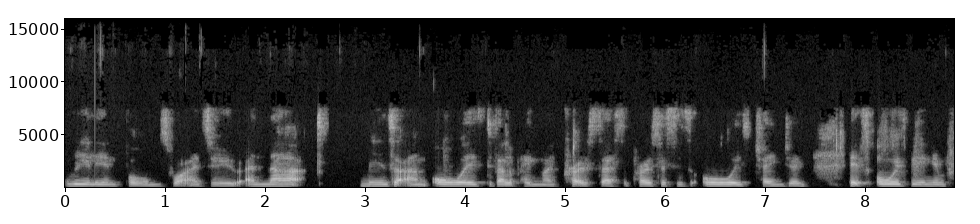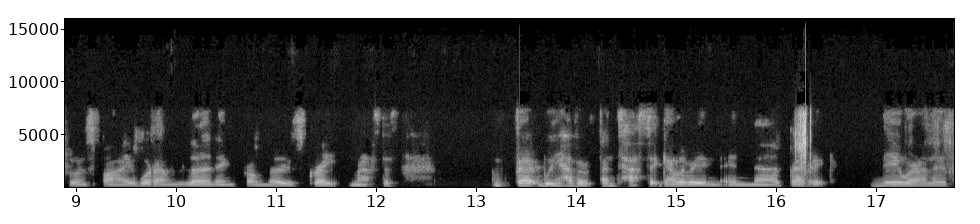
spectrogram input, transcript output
really informs what I do, and that means that I'm always developing my process. The process is always changing. It's always being influenced by what I'm learning from those great masters. we have a fantastic gallery in, in uh, Berwick near where I live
